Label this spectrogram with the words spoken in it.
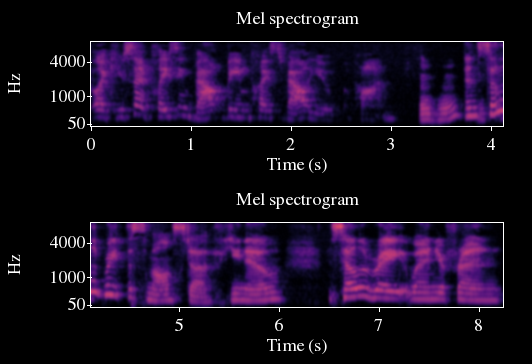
like you said, placing val- being placed value upon. Mm-hmm. and celebrate the small stuff you know celebrate when your friend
